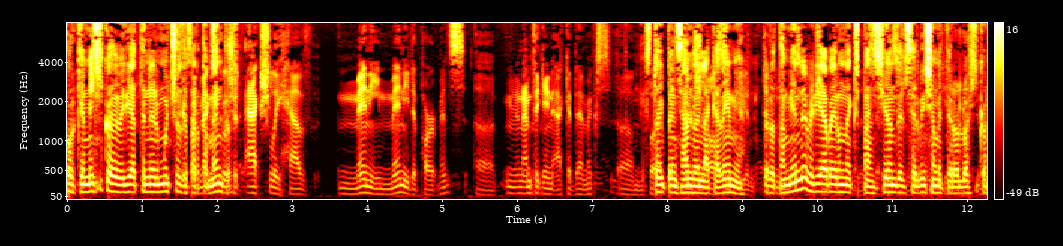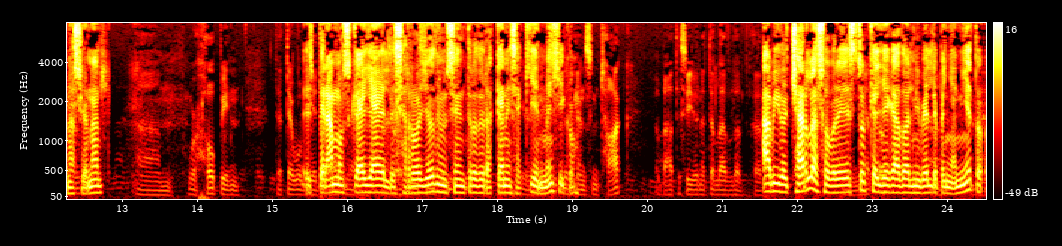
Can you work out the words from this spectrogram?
Porque México debería tener muchos departamentos. Estoy pensando en la academia, pero también debería haber una expansión del Servicio Meteorológico Nacional. Um, Esperamos que haya el desarrollo de un centro de huracanes aquí en México. Ha habido charlas sobre esto que ha llegado al nivel de Peña Nieto.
